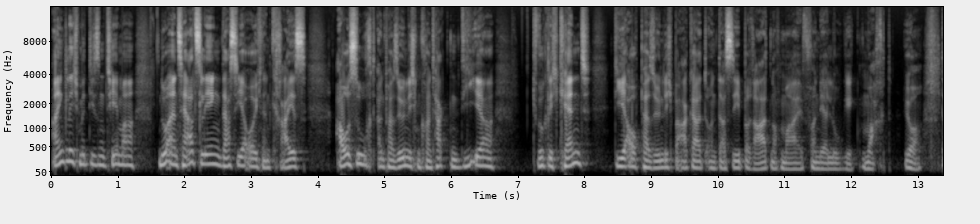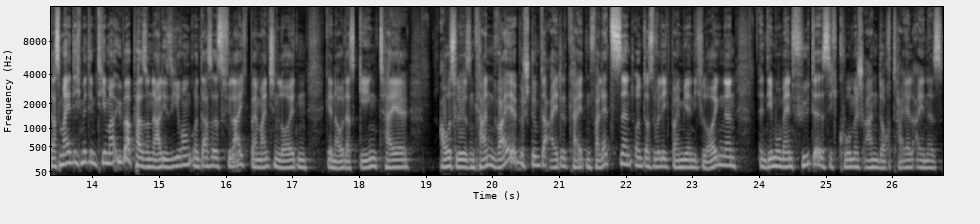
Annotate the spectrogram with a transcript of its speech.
eigentlich mit diesem Thema nur ans Herz legen, dass ihr euch einen Kreis aussucht an persönlichen Kontakten, die ihr wirklich kennt, die auch persönlich beackert und das separat nochmal von der Logik macht. Ja, das meinte ich mit dem Thema Überpersonalisierung und das ist vielleicht bei manchen Leuten genau das Gegenteil auslösen kann, weil bestimmte Eitelkeiten verletzt sind und das will ich bei mir nicht leugnen. In dem Moment fühlte es sich komisch an, doch Teil eines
